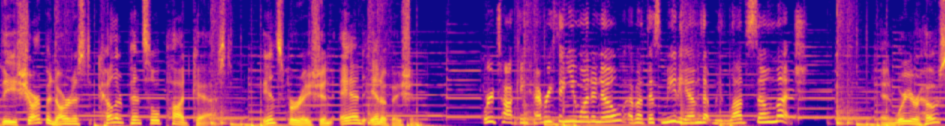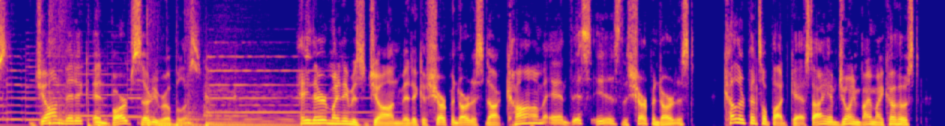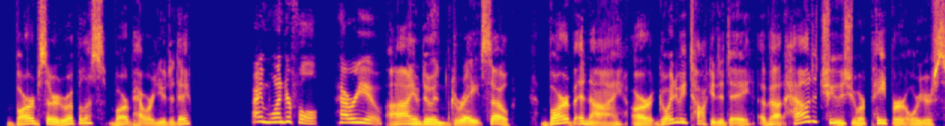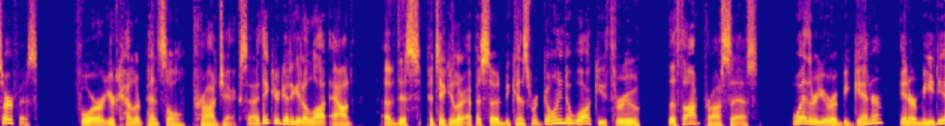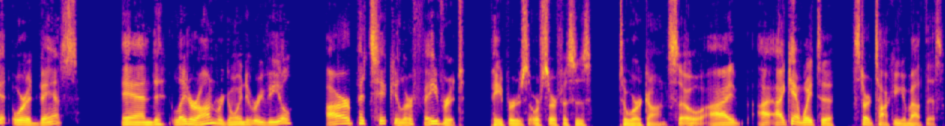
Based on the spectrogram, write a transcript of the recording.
the Sharpened Artist Color Pencil Podcast Inspiration and Innovation. We're talking everything you want to know about this medium that we love so much. And we're your hosts, John Middick and Barb Sotiropoulos. Hey there, my name is John Middick of sharpenedartist.com, and this is the Sharpened Artist Color Pencil Podcast. I am joined by my co host, Barb Sotiropoulos. Barb, how are you today? I'm wonderful. How are you? I am doing great. So, Barb and I are going to be talking today about how to choose your paper or your surface for your color pencil projects. And I think you're going to get a lot out of this particular episode because we're going to walk you through the thought process, whether you're a beginner, intermediate, or advanced. And later on, we're going to reveal our particular favorite papers or surfaces to work on. So I, I, I can't wait to start talking about this.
